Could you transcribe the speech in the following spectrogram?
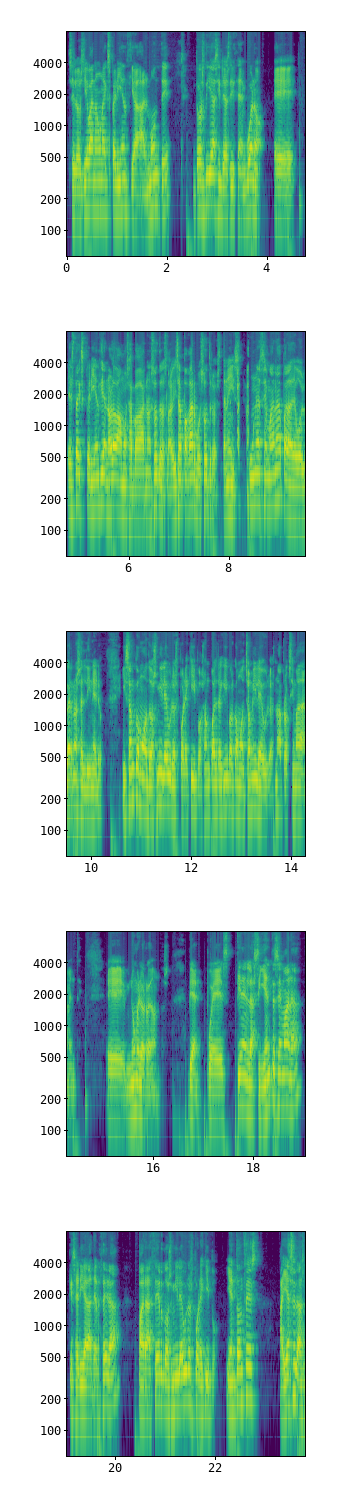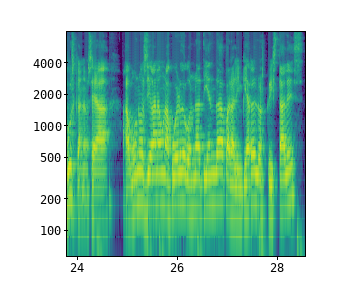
se los llevan a una experiencia al monte dos días y les dicen, bueno, eh, esta experiencia no la vamos a pagar nosotros, la vais a pagar vosotros. Tenéis una semana para devolvernos el dinero. Y son como 2.000 euros por equipo, son cuatro equipos como 8.000 euros, ¿no? Aproximadamente. Eh, números redondos. Bien, pues tienen la siguiente semana, que sería la tercera, para hacer 2.000 euros por equipo. Y entonces, allá se las buscan. O sea, algunos llegan a un acuerdo con una tienda para limpiarle los cristales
